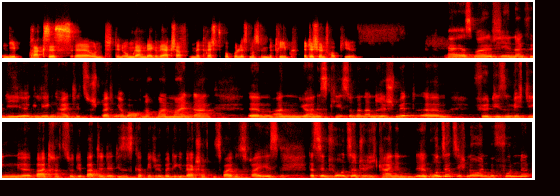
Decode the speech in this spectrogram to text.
in die Praxis äh, und den Umgang der Gewerkschaften mit Rechtspopulismus im Betrieb. Bitte schön, Frau Piel. Ja, erstmal vielen Dank für die äh, Gelegenheit, hier zu sprechen, aber auch nochmal meinen Dank ähm, an Johannes Kies und an André Schmidt, ähm, für diesen wichtigen äh, Beitrag zur Debatte, der dieses Kapitel über die Gewerkschaften zweifelsfrei ist. Das sind für uns natürlich keine äh, grundsätzlich neuen Befunde.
